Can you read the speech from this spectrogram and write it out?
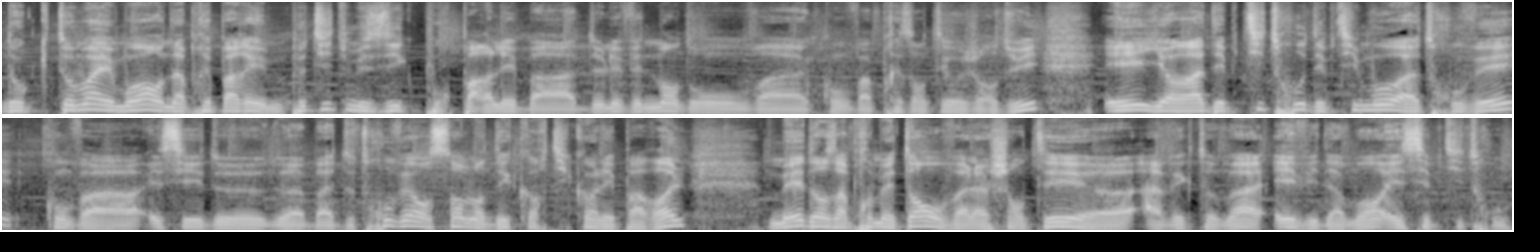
Donc Thomas et moi, on a préparé une petite musique pour parler bah, de l'événement dont on va qu'on va présenter aujourd'hui. Et il y aura des petits trous, des petits mots à trouver qu'on va essayer de, bah, de trouver ensemble en décortiquant les paroles. Mais dans un premier temps, on va la chanter euh, avec Thomas évidemment et ses petits trous.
